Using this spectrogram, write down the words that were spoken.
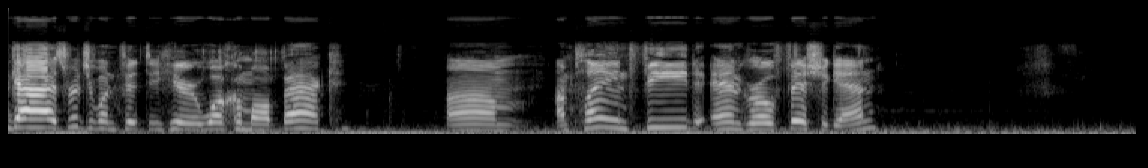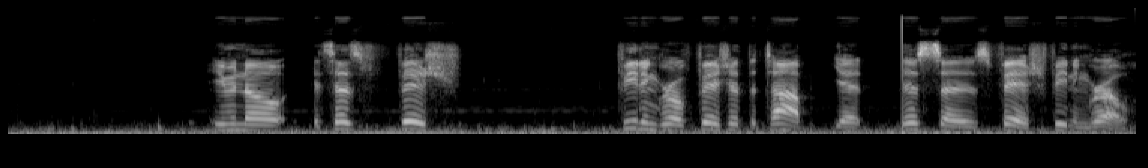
guys, Richy150 here. Welcome all back. Um, I'm playing Feed and Grow Fish again. Even though it says fish, feed and grow fish at the top, yet this says fish, feed and grow.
